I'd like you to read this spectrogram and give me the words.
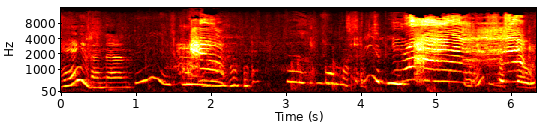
Hej vännen! Så stor.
